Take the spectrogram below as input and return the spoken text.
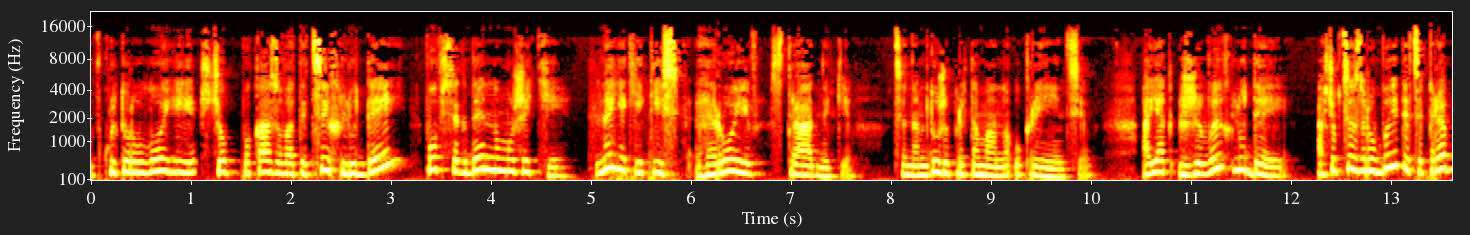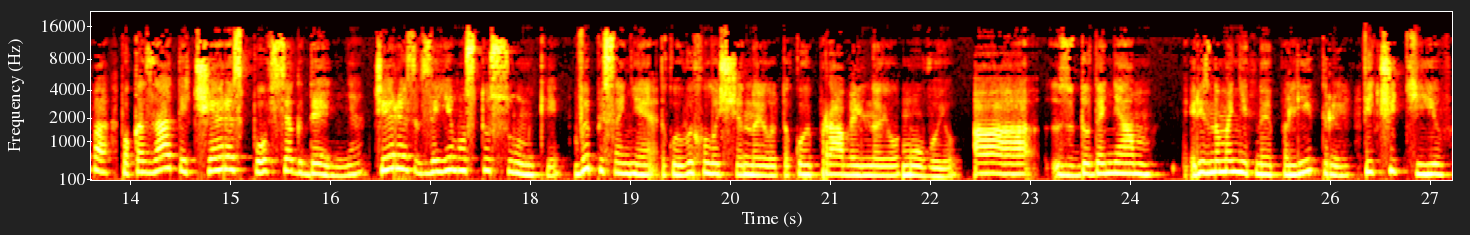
в культурології, щоб показувати цих людей в повсякденному житті, не як якісь героїв, страдників. Це нам дуже притаманно українців а як живих людей. А щоб це зробити, це треба показати через повсякдення, через взаємостосунки, виписані такою вихолощеною, такою правильною мовою, а з доданням різноманітної палітри, відчуттів.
